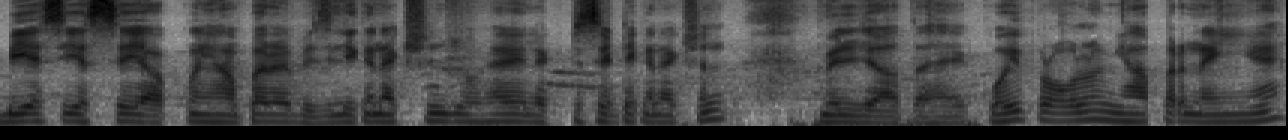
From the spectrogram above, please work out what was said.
बी से आपको यहाँ पर बिजली कनेक्शन जो है इलेक्ट्रिसिटी कनेक्शन मिल जाता है। कोई प्रॉब्लम यहाँ पर नहीं है।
